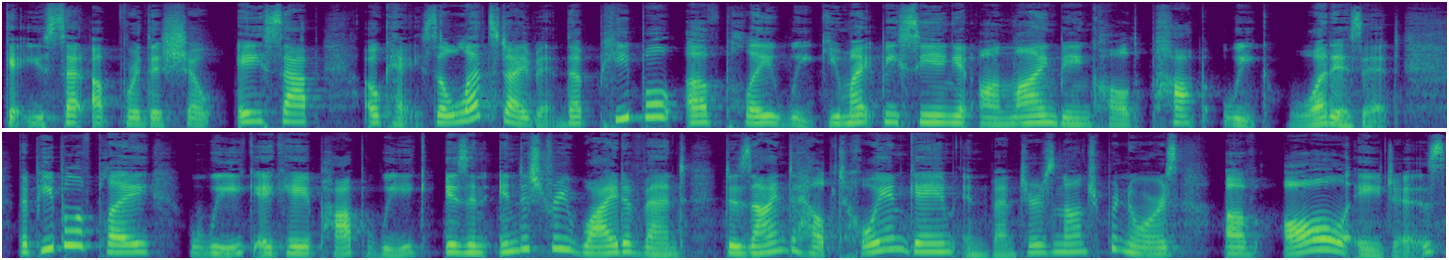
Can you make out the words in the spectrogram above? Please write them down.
get you set up for this show ASAP. Okay, so let's dive in. The People of Play Week. You might be seeing it online being called Pop Week. What is it? The People of Play Week, aka Pop Week, is an industry wide event designed to help toy and game inventors and entrepreneurs of all ages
